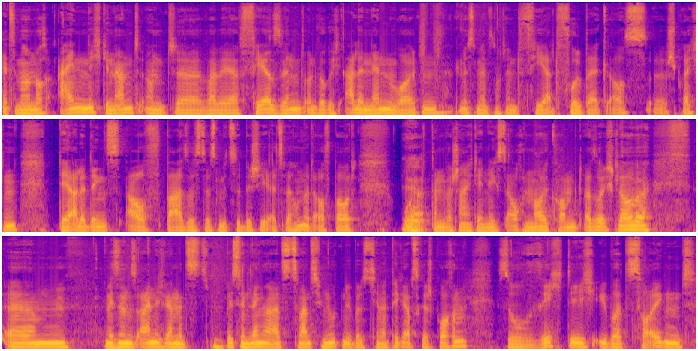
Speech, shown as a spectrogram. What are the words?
Jetzt haben wir noch einen nicht genannt und äh, weil wir ja fair sind und wirklich alle nennen wollten, müssen wir jetzt noch den Fiat Fullback aussprechen, der allerdings auf Basis des Mitsubishi L200 aufbaut und ja. dann wahrscheinlich demnächst auch neu kommt. Also ich glaube, ähm, wir sind uns einig, wir haben jetzt ein bisschen länger als 20 Minuten über das Thema Pickups gesprochen. So richtig überzeugend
